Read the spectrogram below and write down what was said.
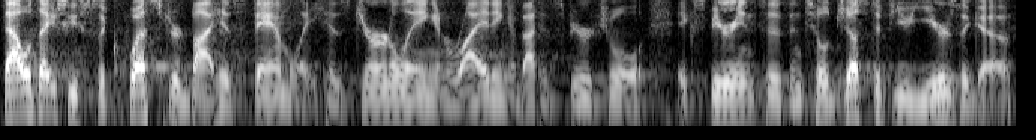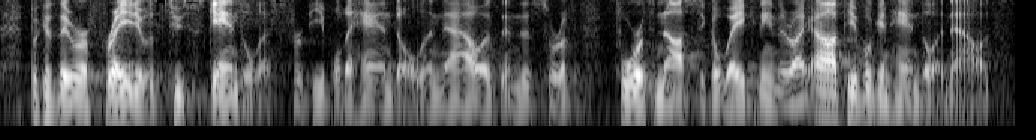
that was actually sequestered by his family, his journaling and writing about his spiritual experiences until just a few years ago because they were afraid it was too scandalous for people to handle. And now, in this sort of fourth Gnostic awakening, they're like, oh, people can handle it now. It's,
